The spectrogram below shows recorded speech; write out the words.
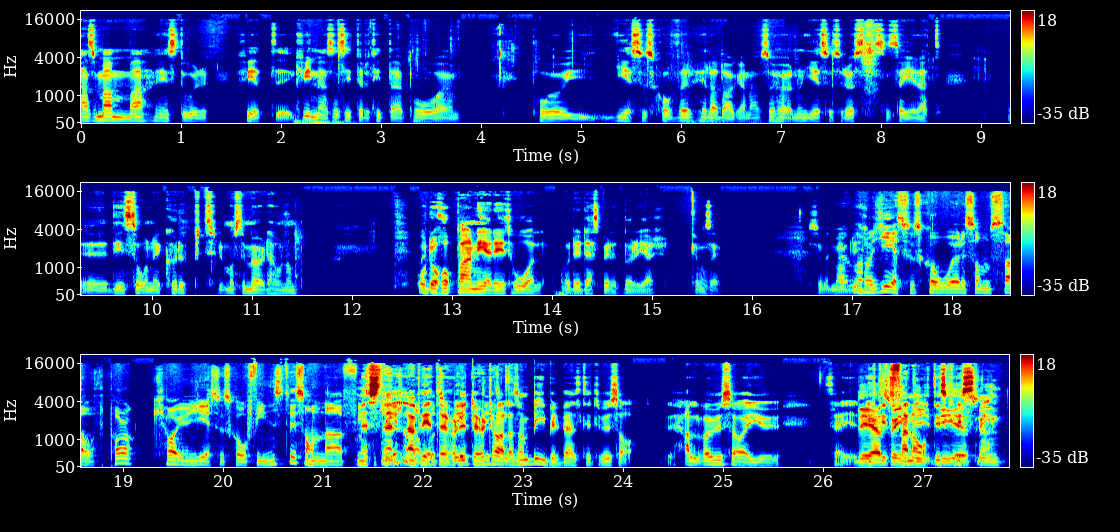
hans mamma, en stor fet eh, kvinna som sitter och tittar på, eh, på Jesus shower hela dagarna. Så hör hon Jesus röst som säger att eh, din son är korrupt, du måste mörda honom. Och då hoppar han ner i ett hål och det är där spelet börjar, kan man säga. Så man blir... Vadå Jesus-shower som South Park har ju en Jesus-show. Finns det sådana? Men snälla Peter, har du inte hört talas om bibelbältet i USA? Halva USA är ju så här, Det är riktigt alltså inte, fanatiskt det är alltså in,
